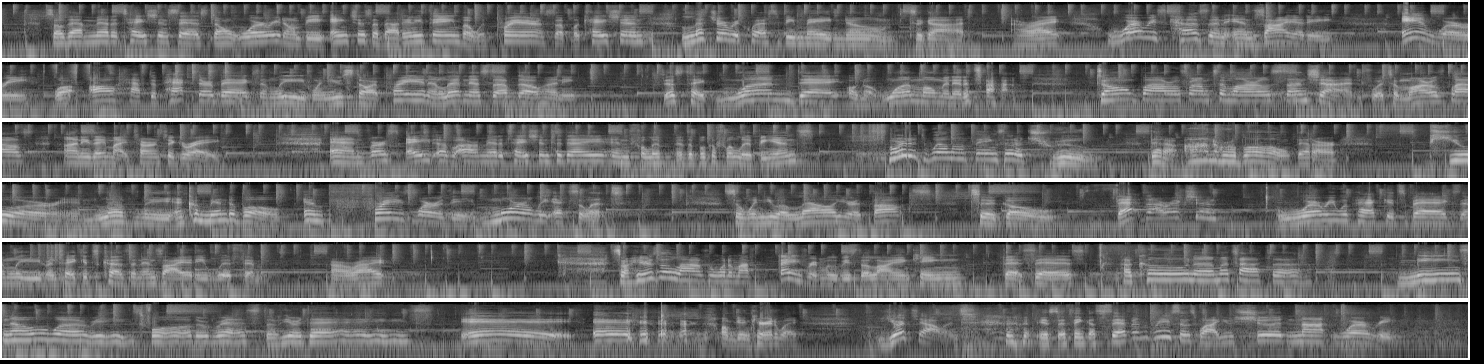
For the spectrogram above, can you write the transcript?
So that meditation says, Don't worry, don't be anxious about anything, but with prayer and supplication, let your requests be made known to God. All right? Worry's cousin, anxiety and worry will all have to pack their bags and leave when you start praying and letting that stuff go, honey. Just take one day, oh no, one moment at a time. Don't borrow from tomorrow's sunshine, for tomorrow's clouds, honey, they might turn to gray. And verse 8 of our meditation today in Philipp- the book of Philippians, we're to dwell on things that are true, that are honorable, that are pure and lovely and commendable and praiseworthy, morally excellent. So when you allow your thoughts to go that direction, worry will pack its bags and leave and take its cousin anxiety with them. All right? So here's a line from one of my favorite movies, The Lion King, that says, Hakuna Matata means no worries for the rest of your days. Hey, hey. I'm getting carried away. Your challenge is to think of seven reasons why you should not worry.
